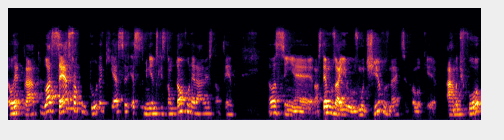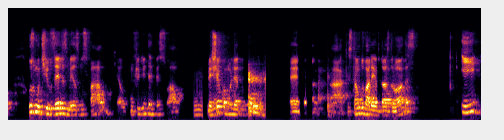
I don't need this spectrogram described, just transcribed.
É o retrato do acesso à cultura que essa, esses meninos que estão tão vulneráveis estão tendo. Então, assim, é, nós temos aí os motivos, né, que você falou que é arma de fogo. Os motivos eles mesmos falam, que é o conflito interpessoal, mexer com a mulher do é, a questão do varejo das drogas e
